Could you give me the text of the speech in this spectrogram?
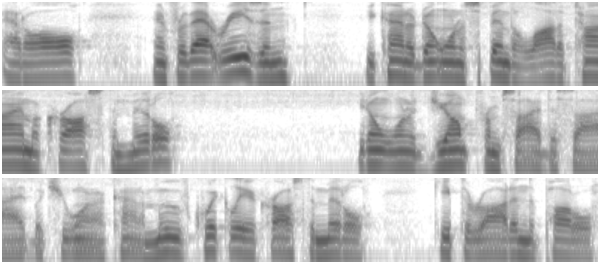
at all. And for that reason, you kind of don't want to spend a lot of time across the middle. You don't want to jump from side to side, but you want to kind of move quickly across the middle, keep the rod in the puddle,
